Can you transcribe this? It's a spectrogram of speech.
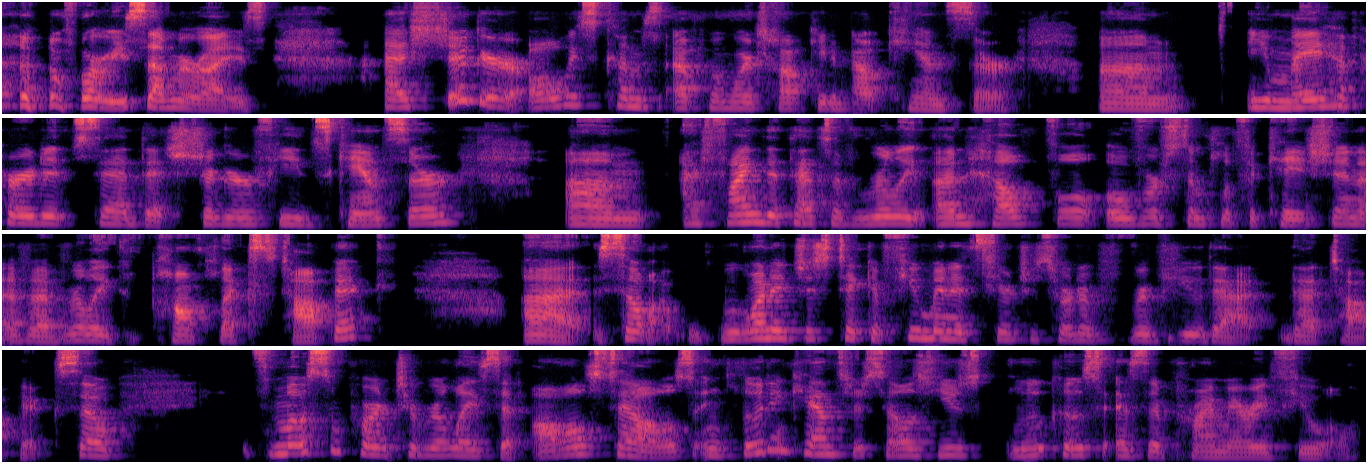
before we summarize. Sugar always comes up when we're talking about cancer. Um, you may have heard it said that sugar feeds cancer. Um, I find that that's a really unhelpful oversimplification of a really complex topic. Uh, so we want to just take a few minutes here to sort of review that that topic. So it's most important to realize that all cells, including cancer cells, use glucose as their primary fuel.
